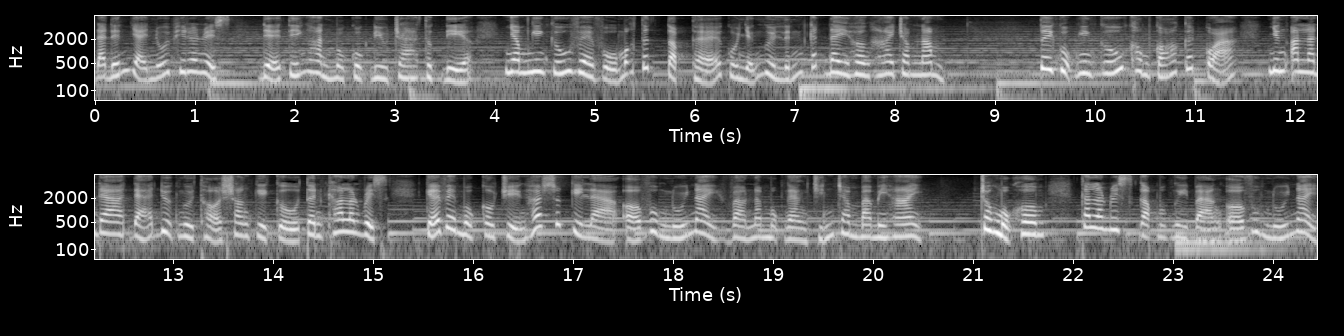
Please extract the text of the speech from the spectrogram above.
đã đến dãy núi Pyrenees để tiến hành một cuộc điều tra thực địa nhằm nghiên cứu về vụ mất tích tập thể của những người lính cách đây hơn 200 năm. Tuy cuộc nghiên cứu không có kết quả, nhưng Alanda đã được người thợ săn kỳ cựu tên Calanris kể về một câu chuyện hết sức kỳ lạ ở vùng núi này vào năm 1932. Trong một hôm, Calanris gặp một người bạn ở vùng núi này,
